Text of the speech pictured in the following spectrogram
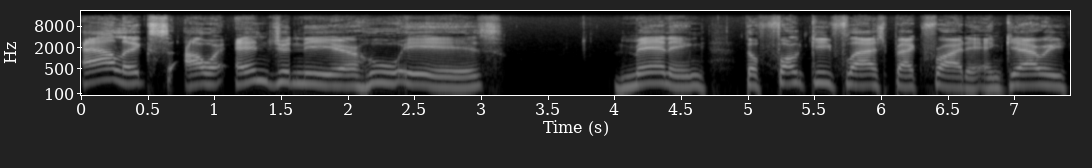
Alex, our engineer, who is manning the funky flashback Friday. And Gary,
